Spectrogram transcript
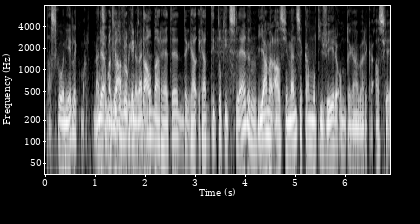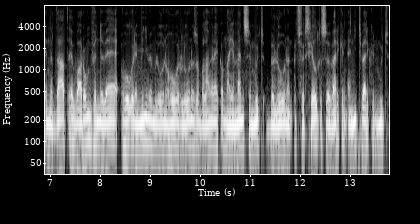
Dat is gewoon eerlijk. Maar mensen ja, maar het gaat over die betaalbaarheid. Hè? Gaat, gaat dit tot iets leiden? Ja, maar als je mensen kan motiveren om te gaan werken. Als je inderdaad, hè, waarom vinden wij hogere minimumlonen, hogere lonen zo belangrijk? Omdat je mensen moet belonen. Het verschil tussen werken en niet werken moet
